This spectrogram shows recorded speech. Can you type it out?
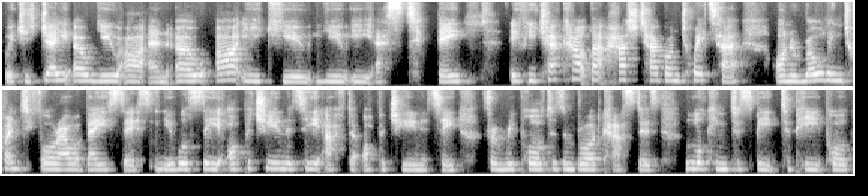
which is J O U R N O R E Q U E S T if you check out that hashtag on Twitter on a rolling 24 hour basis, you will see opportunity after opportunity from reporters and broadcasters looking to speak to people.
